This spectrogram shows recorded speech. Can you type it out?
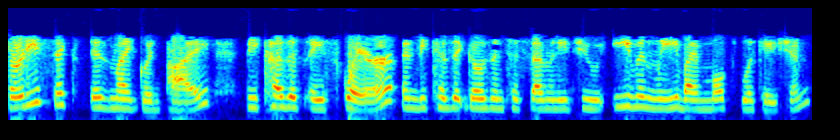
36 is my good pie because it's a square and because it goes into 72 evenly by multiplication.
